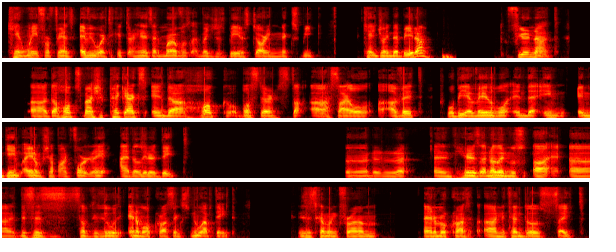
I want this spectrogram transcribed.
Can't wait for fans everywhere to get their hands on Marvel's Avengers Beta starting next week. Can't join the beta? Fear not. Uh, the Hulk Smasher pickaxe and the Hulk Buster st- uh, style of it will be available in the in in-game item shop on Fortnite at a later date. Uh, da, da, da. And here's another news. Uh, uh, this is something to do with Animal Crossing's new update. This is coming from Animal Cross Nintendo's site.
